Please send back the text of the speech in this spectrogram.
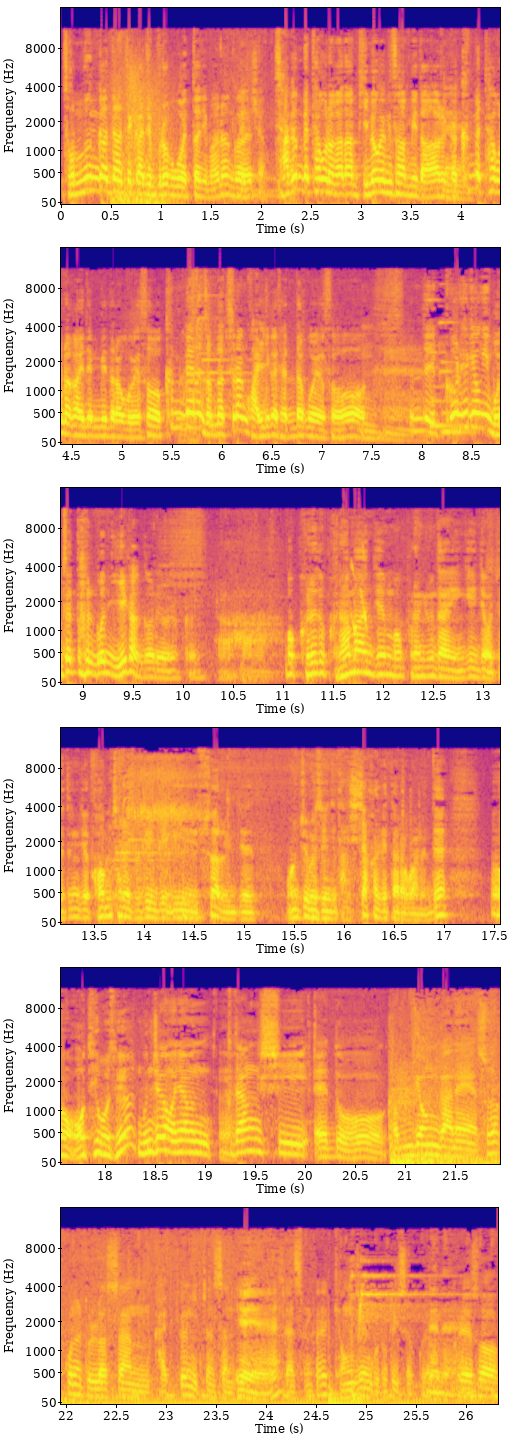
전문가들한테까지 물어보고 했더니만은 그 그렇죠. 작은 배 타고 나가다 비명 행사합니다. 그러니까 네. 큰배 타고 나가야 됩니다라고 해서 큰 배는 전부 다 출항 관리가 된다고 해서 음. 근데 그걸 해경이 못했다는 건 이해가 안 가네요. 약간. 뭐 그래도 그나마 이제 뭐 불행 중 다행인 게 이제 어쨌든 이제 검찰에서도 이제 이 수사를 이제 원점에서 이제 다시 시작하겠다라고 하는데 어, 어떻게 보세요? 문제가 뭐냐면 예. 그 당시에도 검경 간의 수사권을 둘러싼 갈등이 있지 예, 예. 있지 않습니까? 경쟁 구도도 있었고요. 네네. 그래서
